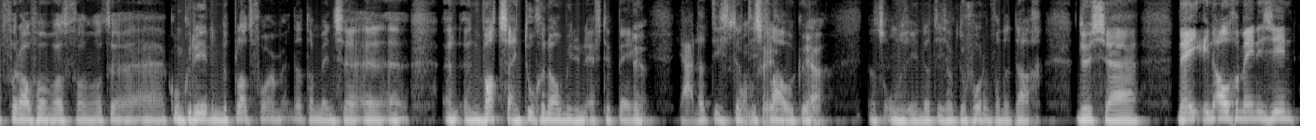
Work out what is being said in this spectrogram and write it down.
Vooral van wat, van wat concurrerende platformen. Dat dan mensen een, een watt zijn toegenomen in hun FTP. Ja, Ja. dat is, dat is flauwekul. Ja. Dat is onzin. Dat is ook de vorm van de dag. Dus nee, in algemene zin.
